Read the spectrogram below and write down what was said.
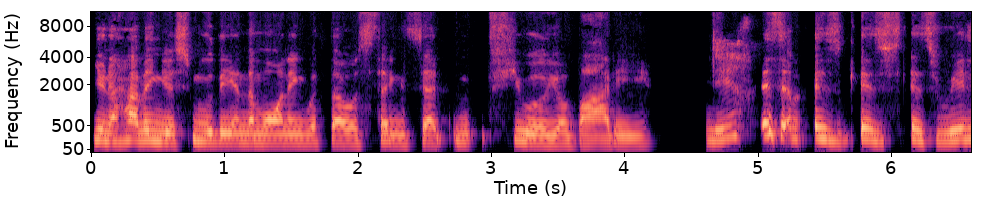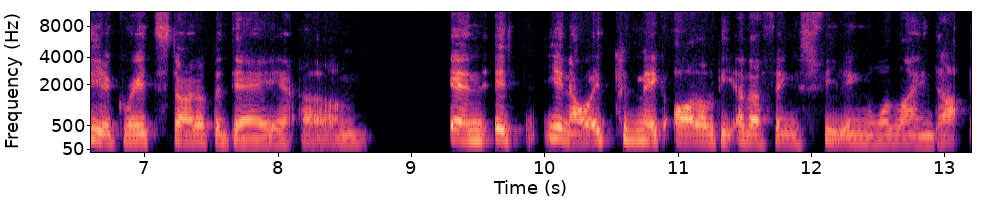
you know, having your smoothie in the morning with those things that fuel your body. Yeah. Is, is, is, is really a great start of the day. Um, and it you know it could make all of the other things feeling more lined up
